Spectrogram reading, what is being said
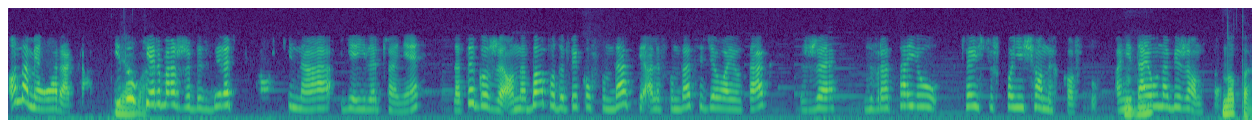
Ona miała raka. I Miała. był kiermasz, żeby zbierać pieniążki na jej leczenie, dlatego że ona była pod opieką fundacji, ale fundacje działają tak, że zwracają część już poniesionych kosztów, a nie Mhm. dają na bieżąco. No tak.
